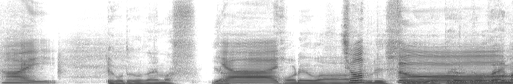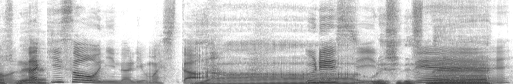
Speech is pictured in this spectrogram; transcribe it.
はい。ということでございます。いいやー、これはちょっと嬉しいお便りでございますね。泣きそうになりました。いやー嬉しい嬉しいですね。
